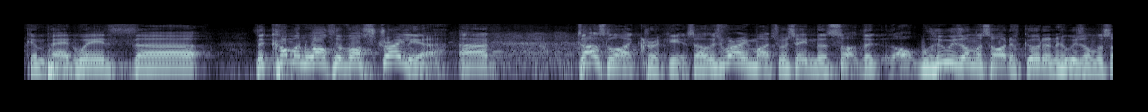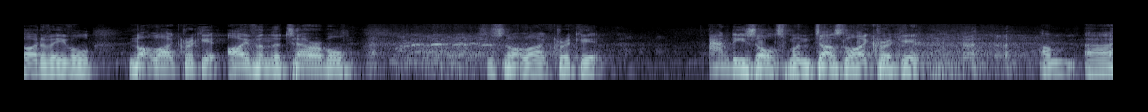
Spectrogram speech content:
compared with uh, the Commonwealth of Australia. Uh, does like cricket, so it's very much we're seeing the, si- the oh, who is on the side of good and who is on the side of evil. Not like cricket. Ivan the Terrible. It's not like cricket. Andy Zaltzman does like cricket. Um, uh,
